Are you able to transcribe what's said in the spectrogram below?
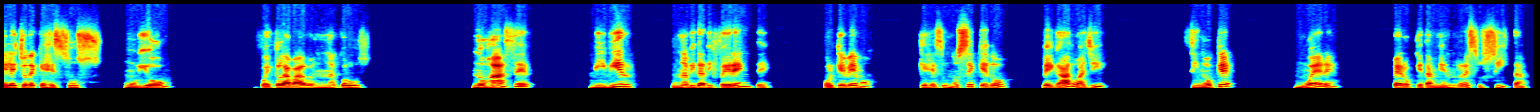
El hecho de que Jesús murió, fue clavado en una cruz, nos hace vivir una vida diferente porque vemos que Jesús no se quedó pegado allí, sino que muere, pero que también resucita.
